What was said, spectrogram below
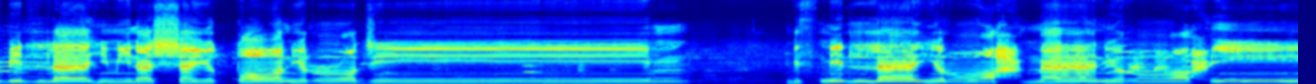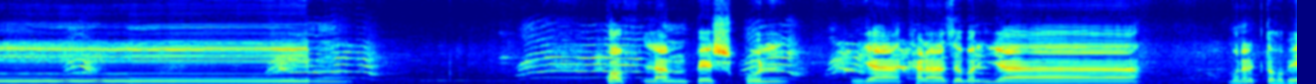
بالله من الشيطان الرجيم بسم الله الرحمن الرحيم কফ লাম পেশ কুল ইয়া খাড়া জবর ইয়া মনে রাখতে হবে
